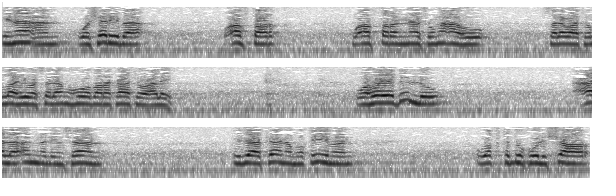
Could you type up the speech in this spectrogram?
إناء وشرب وأفطر وأفطر الناس معه صلوات الله وسلامه وبركاته عليه. وهو يدل على أن الإنسان إذا كان مقيما وقت دخول الشهر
